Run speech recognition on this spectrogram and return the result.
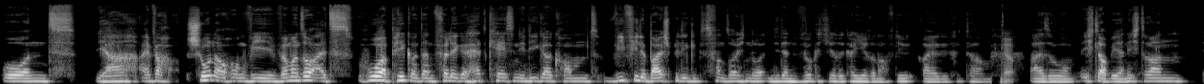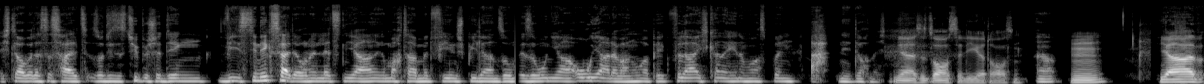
Und ja, einfach schon auch irgendwie, wenn man so als hoher Pick und dann völliger Headcase in die Liga kommt, wie viele Beispiele gibt es von solchen Leuten, die dann wirklich ihre Karriere noch auf die Reihe gekriegt haben? Ja. Also ich glaube eher nicht dran. Ich glaube, das ist halt so dieses typische Ding, wie es die Knicks halt auch in den letzten Jahren gemacht haben mit vielen Spielern, so Besonia, oh ja, der war ein hoher Pick, vielleicht kann er hier noch was bringen. Ah, nee, doch nicht. Ja, ist jetzt auch aus der Liga draußen. Ja. Mhm. Ja,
